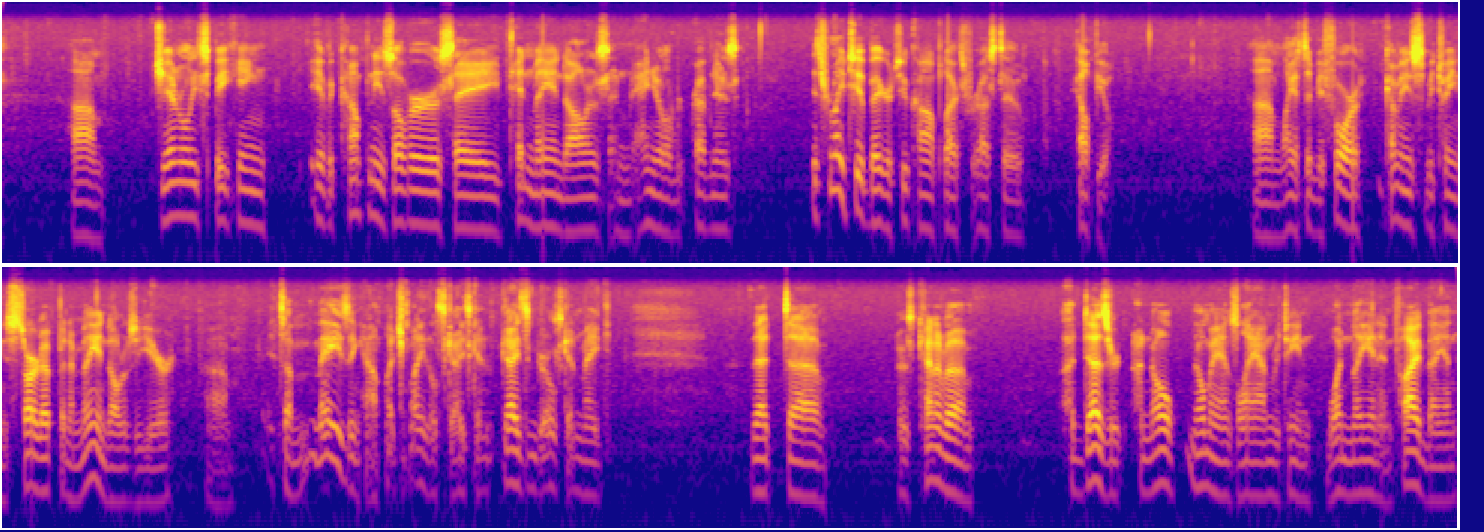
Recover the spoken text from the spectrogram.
Um, generally speaking, if a company is over, say, $10 million in annual revenues, it's really too big or too complex for us to help you. Um, like I said before, companies between startup and a million dollars a year, um, it's amazing how much money those guys can, guys and girls can make. That uh, there's kind of a a desert, a no no man's land between one million and five million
